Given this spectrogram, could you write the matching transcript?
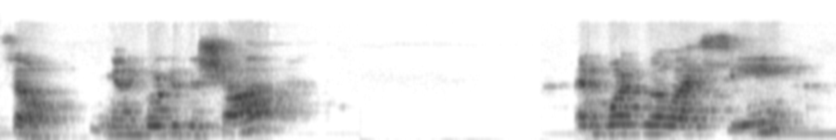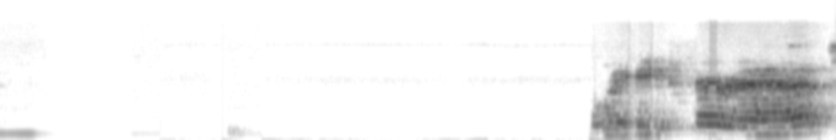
So I'm going to go to the shop. And what will I see? Wait for it.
